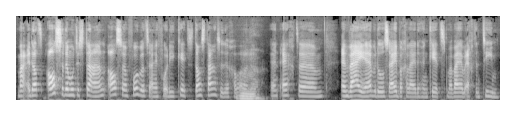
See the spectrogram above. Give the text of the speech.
Maar dat als ze er moeten staan, als ze een voorbeeld zijn voor die kids, dan staan ze er gewoon. Mm. En echt, ehm, en wij, hè, bedoel, zij begeleiden hun kids, maar wij hebben echt een team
